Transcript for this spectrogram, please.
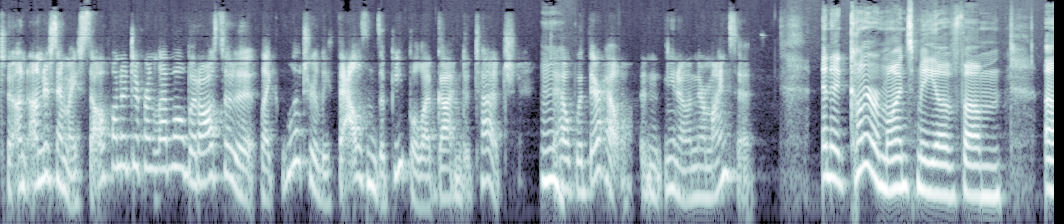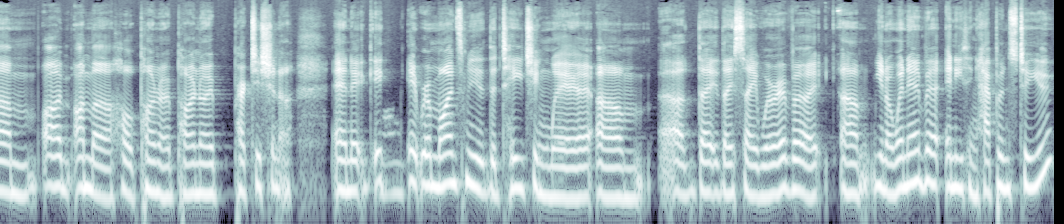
to understand myself on a different level, but also to like literally thousands of people I've gotten to touch Mm. to help with their health and, you know, and their mindset. And it kind of reminds me of um, um, I'm, I'm a Ho'oponopono practitioner, and it, it, it reminds me of the teaching where um, uh, they, they say wherever, um, you know, whenever anything happens to you,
